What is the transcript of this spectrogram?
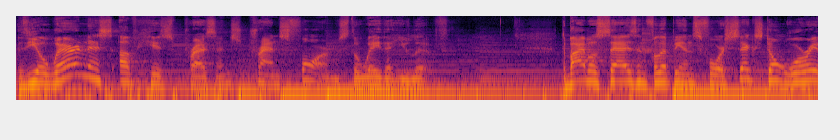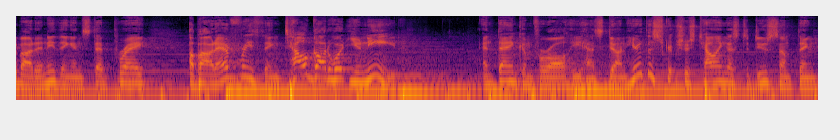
The awareness of His presence transforms the way that you live. The Bible says in Philippians 4 6, don't worry about anything, instead, pray about everything. Tell God what you need and thank Him for all He has done. Here, the scripture's telling us to do something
